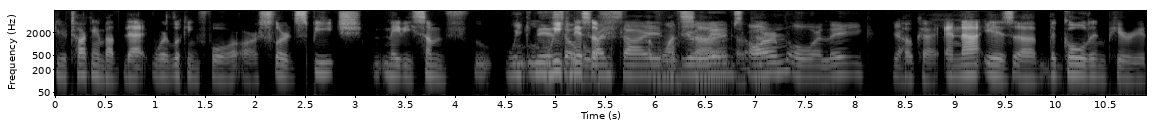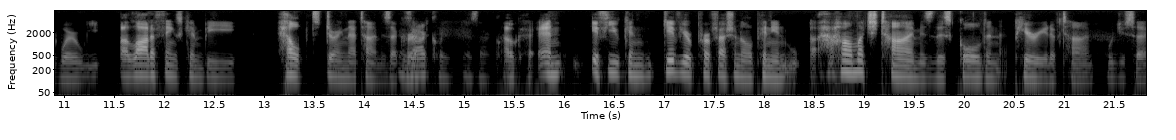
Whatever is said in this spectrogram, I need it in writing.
you're talking about that we're looking for our slurred speech, maybe some f- Weakness, weakness of one side one of your side, limbs, okay. arm or leg. Yeah. Okay, and that is uh, the golden period where we, a lot of things can be helped during that time. Is that correct? Exactly. Exactly. Okay, and if you can give your professional opinion, how much time is this golden period of time? Would you say?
